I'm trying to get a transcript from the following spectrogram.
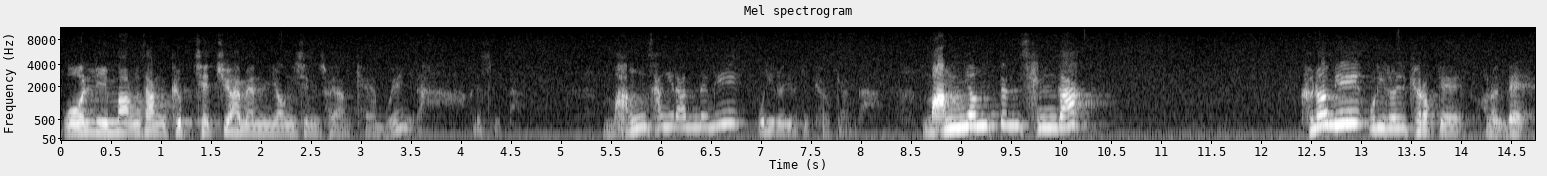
원리 망상 급체취하면 영신 소양 개무행이라 그랬습니다. 망상이란 놈이 우리를 이렇게 괴롭게 한다. 망령뜬 생각 그놈이 우리를 괴롭게 하는데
